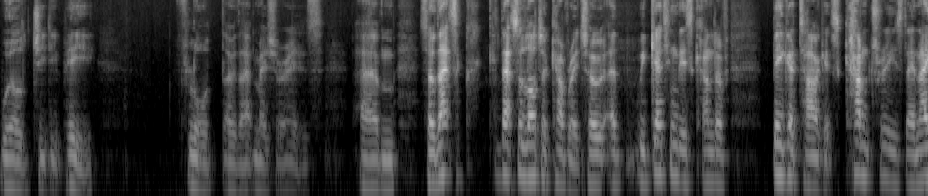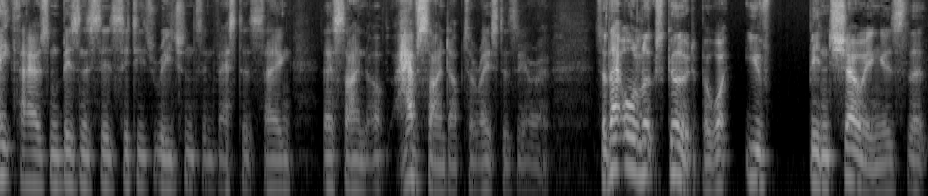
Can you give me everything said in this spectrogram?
world GDP, flawed though that measure is. Um, so that's that's a lot of coverage. So uh, we're getting this kind of bigger targets, countries, then 8,000 businesses, cities, regions, investors saying they're signed up, have signed up to Race to Zero. So that all looks good, but what you've been showing is that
